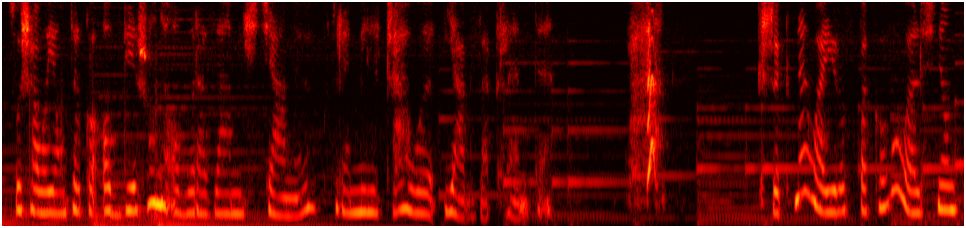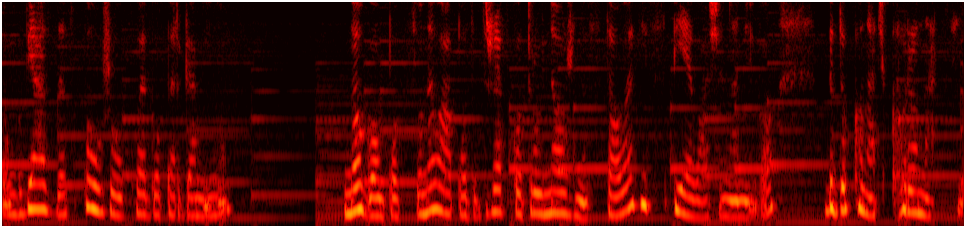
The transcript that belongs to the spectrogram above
Słyszały ją tylko obwieszone obrazami ściany, które milczały jak zaklęte. Krzyknęła i rozpakowała lśniącą gwiazdę z półżółkłego pergaminu. Nogą podsunęła pod drzewko trójnożny stołek i wspięła się na niego, by dokonać koronacji.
